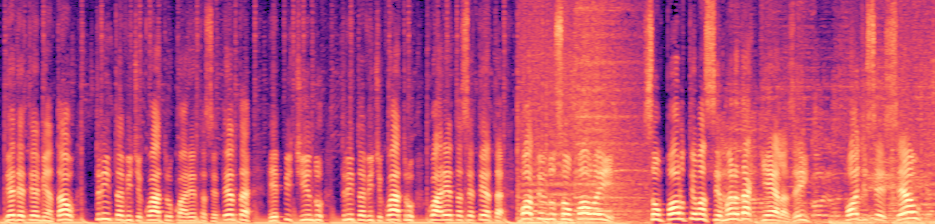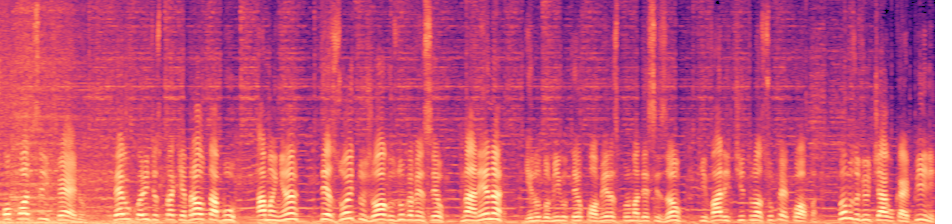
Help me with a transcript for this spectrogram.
DDT Ambiental 3024 4070, repetindo 3024 4070. Bota o hino do São Paulo aí. São Paulo tem uma semana daquelas, hein? Pode ser céu ou pode ser inferno. Pega o Corinthians pra quebrar o tabu. Amanhã, 18 jogos, nunca venceu na Arena. E no domingo tem o Palmeiras por uma decisão que vale título à Supercopa. Vamos ouvir o Thiago Carpini.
